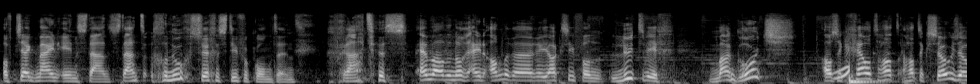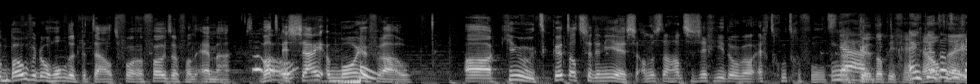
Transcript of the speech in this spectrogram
Of check mijn Insta. Er staat genoeg suggestieve content. Gratis. En we hadden nog een andere reactie van Ludwig Magruch. Als ik geld had, had ik sowieso boven de 100 betaald voor een foto van Emma. Wat is zij een mooie vrouw. Ah, cute. Kut dat ze er niet is. Anders dan had ze zich hierdoor wel echt goed gevoeld. Ja. kut dat hij geen en kut geld dat hij heeft,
